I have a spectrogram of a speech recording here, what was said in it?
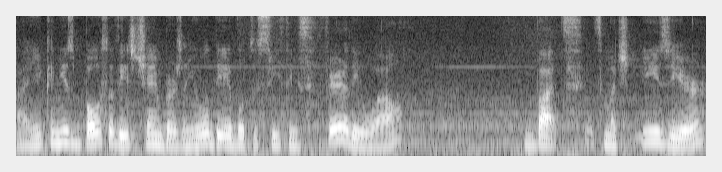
uh, you can use both of these chambers, and you will be able to see things fairly well. But it's much easier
